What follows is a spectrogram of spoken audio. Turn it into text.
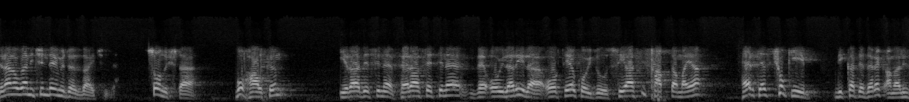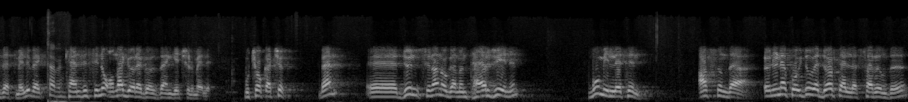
Sinan Ogan içinde, Ümit Özdağ içinde. Sonuçta bu halkın iradesine, ferasetine ve oylarıyla ortaya koyduğu siyasi saptamaya herkes çok iyi dikkat ederek analiz etmeli ve Tabii. kendisini ona göre gözden geçirmeli. Bu çok açık. Ben e, dün Sinan Ogan'ın tercihinin bu milletin aslında önüne koyduğu ve dört elle sarıldığı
